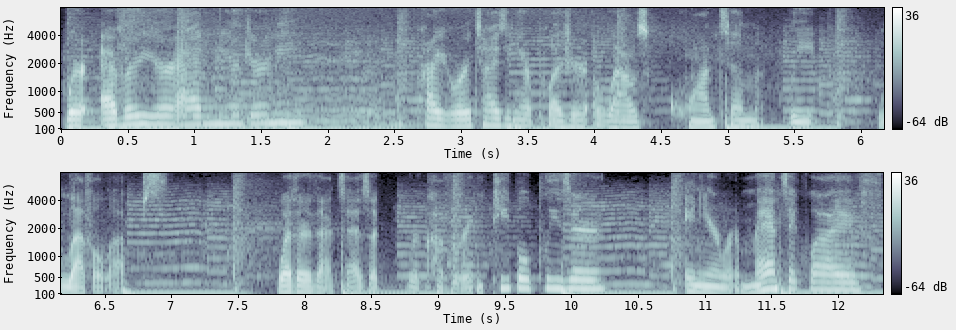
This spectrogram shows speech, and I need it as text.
Wherever you're at in your journey, prioritizing your pleasure allows quantum leap level ups whether that's as a recovering people pleaser, in your romantic life,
